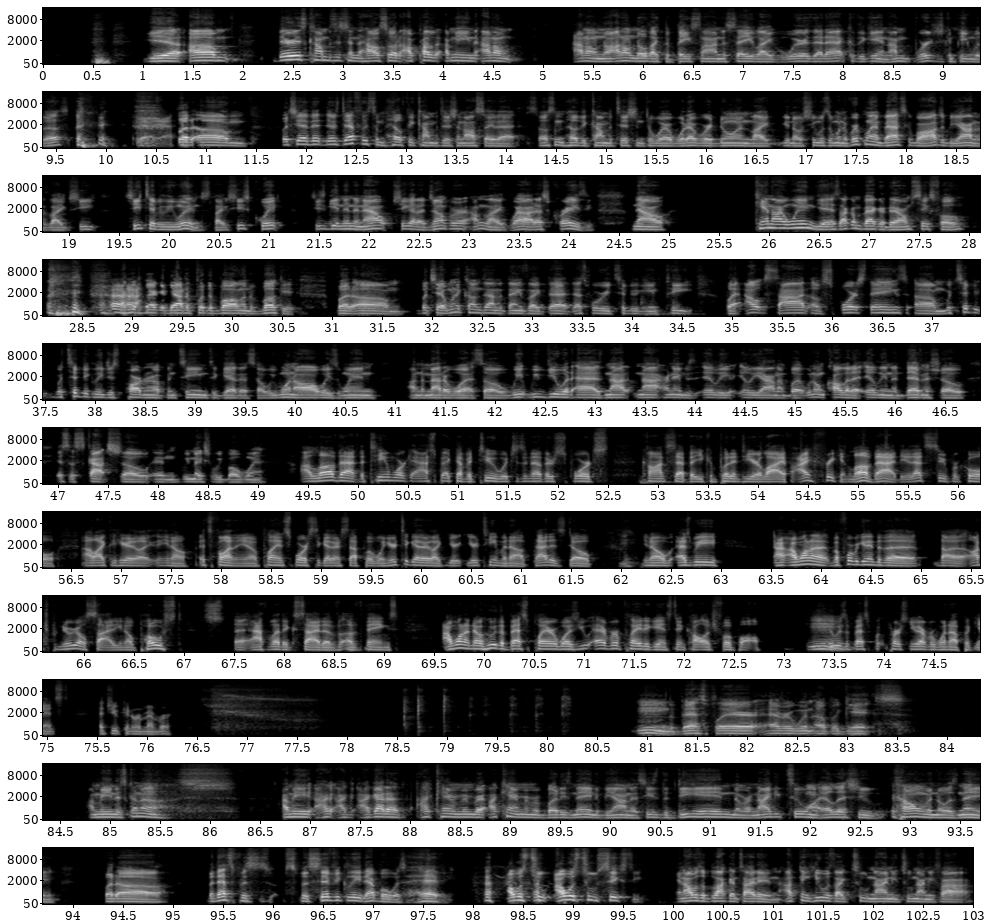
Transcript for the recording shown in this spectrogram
yeah um there is competition in the household i'll probably i mean i don't i don't know i don't know like the baseline to say like where's that at because again i'm we're just competing with us yeah yeah but um but yeah, there's definitely some healthy competition. I'll say that. So some healthy competition to where whatever we're doing, like you know, she wants to win. If we're playing basketball, I'll just be honest. Like she, she typically wins. Like she's quick. She's getting in and out. She got a jumper. I'm like, wow, that's crazy. Now, can I win? Yes, I can back her down. I'm six four. I can back her down to put the ball in the bucket. But um, but yeah, when it comes down to things like that, that's where we typically compete. But outside of sports things, um, we're typically we're typically just partner up and team together. So we want to always win uh, no matter what. So we, we view it as not not her name is Illy Iliana, but we don't call it a Illy and a Devin show. It's a Scott show, and we make sure we both win. I love that the teamwork aspect of it too, which is another sports concept that you can put into your life. I freaking love that, dude. That's super cool. I like to hear like you know it's fun, you know, playing sports together and stuff. But when you're together, like you're you're teaming up, that is dope. Mm-hmm. You know, as we, I, I want to before we get into the the entrepreneurial side, you know, post athletic side of of things. I want to know who the best player was you ever played against in college football. Mm. Who was mm. the best person you ever went up against? that you can remember? Mm, the best player ever went up against. I mean, it's gonna. I mean, I, I, I gotta I can't remember I can't remember Buddy's name to be honest. He's the DN number 92 on LSU. I don't even know his name. But uh but that's spe- specifically that boy was heavy. I was two I was 260 and I was a blocking tight end. I think he was like 290, 295.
